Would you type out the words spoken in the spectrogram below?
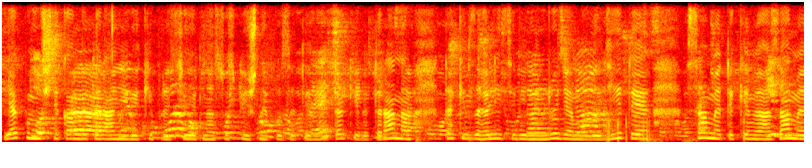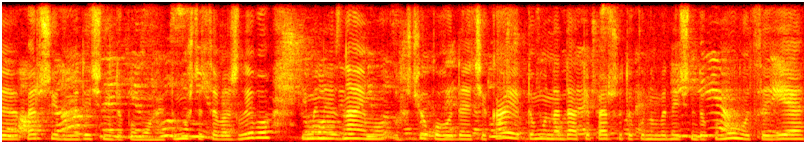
як помічникам ветеранів, які працюють на суспішний позитивний, так і ветеранам, так і взагалі цивільним людям, молодіти саме такими азами першої домедичної допомоги, тому що це важливо, і ми не знаємо, що кого де чекає. Тому надати першу таку медичну допомогу це є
